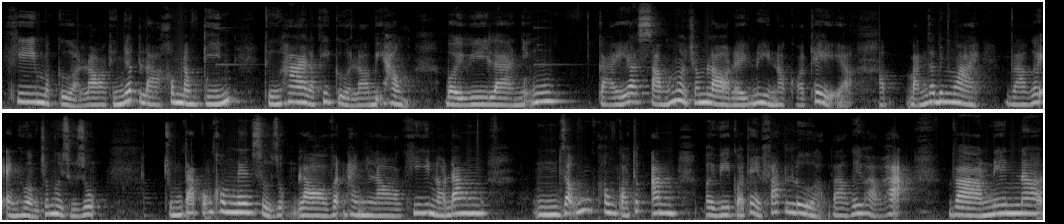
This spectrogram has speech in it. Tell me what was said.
khi mà cửa lò thứ nhất là không đóng kín, thứ hai là khi cửa lò bị hỏng bởi vì là những cái à, sóng ở trong lò đấy thì nó có thể à, bắn ra bên ngoài và gây ảnh hưởng cho người sử dụng chúng ta cũng không nên sử dụng lò, vận hành lò khi nó đang ừ, rỗng, không có thức ăn, bởi vì có thể phát lửa và gây hỏa hoạn và nên à,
